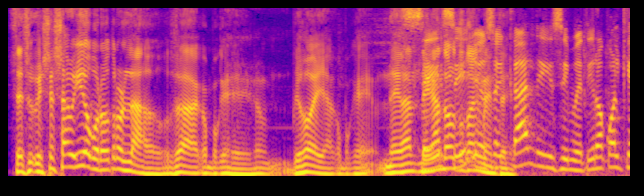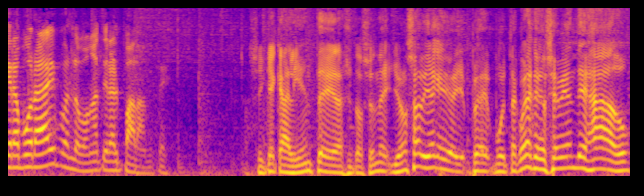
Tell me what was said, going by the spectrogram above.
Se hubiese sabido por otros lados. O sea, como que... Dijo ella, como que negan- Sí, negándolo sí, totalmente. Yo soy Cardi y si me tiro a cualquiera por ahí, pues lo van a tirar para adelante. Así que caliente la situación de... Yo no sabía que... pues, ¿Te acuerdas que ellos se habían dejado?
